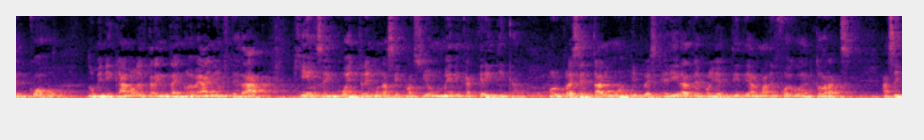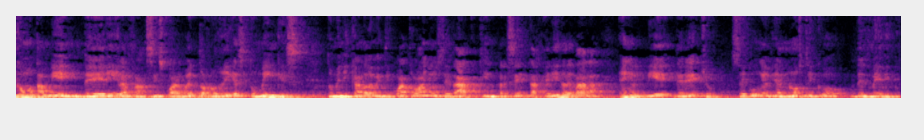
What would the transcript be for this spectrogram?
El Cojo, dominicano de 39 años de edad, quien se encuentra en una situación médica crítica por presentar múltiples heridas de proyectil de arma de fuego en el tórax, así como también de herir a Francisco Alberto Rodríguez Domínguez, dominicano de 24 años de edad, quien presenta herida de bala en el pie derecho, según el diagnóstico del médico.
